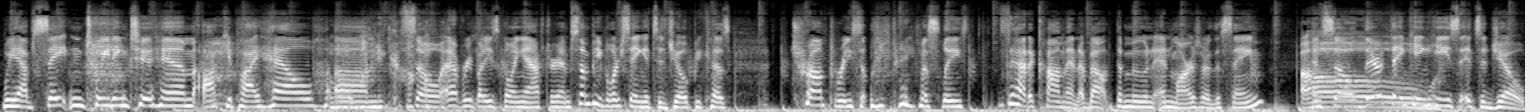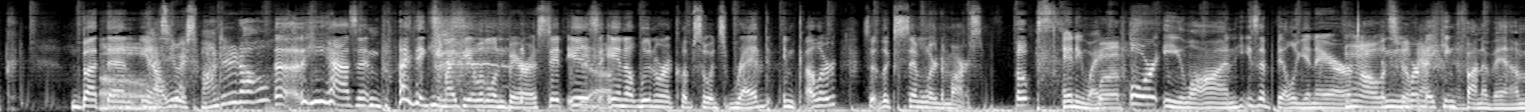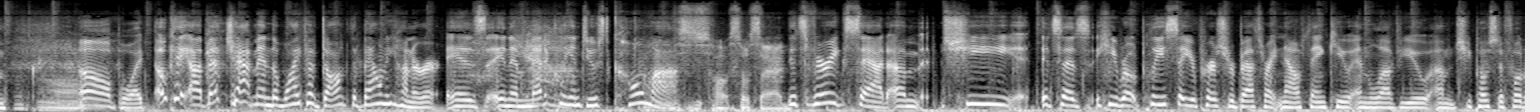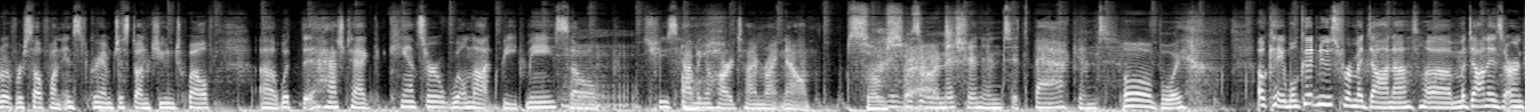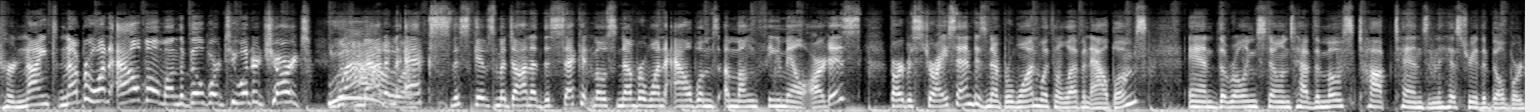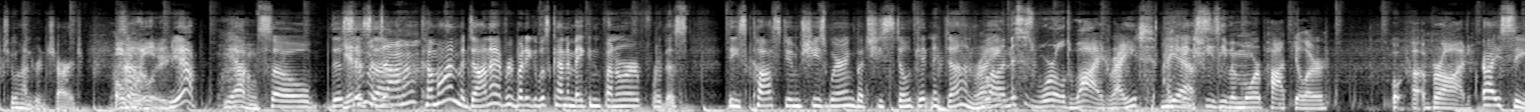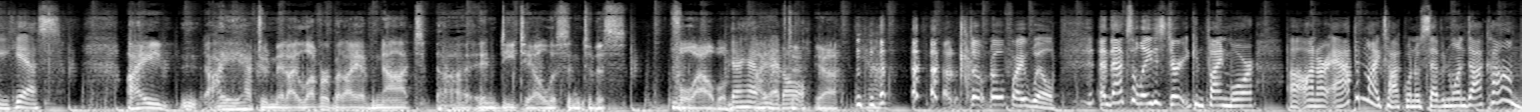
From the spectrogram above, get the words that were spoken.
we have Satan tweeting to him, "Occupy hell." Um, so everybody's going after him. Some people are saying it's a joke because Trump recently famously had a comment about the moon and Mars are the same, and so they're thinking he's it's a joke. But then you know Has he responded at all? uh, he hasn't. I think he might be a little embarrassed. It is Yeah. in a lunar eclipse, so it's red in color, so it looks similar to Mars. Oops. Anyway, Whoops. poor Elon. He's a billionaire. Oh, let's and feel we're bad for making him. fun of him. Oh boy. Okay, uh, Beth Chapman, the wife of Dog the Bounty Hunter, is in a medically induced coma. So, so sad. It's very sad. Um, she, it says, he wrote, please say your prayers for Beth right now. Thank you and love you. Um, she posted a photo of herself on Instagram just on June 12th uh, with the hashtag cancer will not beat me. So she's having a hard time right now. So It was a sad. remission and it's back and Oh boy. Okay, well, good news for Madonna. Uh, Madonna has earned her ninth number one album on the Billboard 200 chart with Wow. Madame X. This gives Madonna the second most number one albums among female artists. Barbra Streisand is number one with 11 albums, and the Rolling Stones have the most top tens in the history of the Billboard 200 chart. Oh, really? Yeah, yeah. So this Get it, is a- Madonna. come on, Madonna. Everybody was kind of making fun of her for this these costumes she's wearing, but she's still getting it done, right? well, and this is worldwide, right? I Yes. think she's even more popular uh, abroad. I see. Yes. I I have to admit I love her, but I have not uh, in detail listened to this full album. I haven't have at to- all. Yeah. I don't know if I will. And that's the latest dirt. You can find more uh, on our app and mytalk1071.com.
